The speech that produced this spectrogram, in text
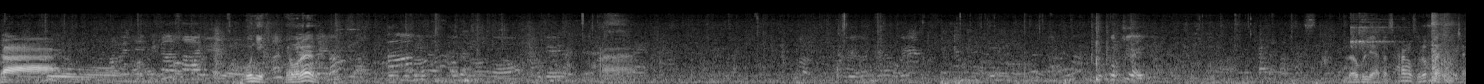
자, 우니 이거는? 아. 러블리하다. 사랑스럽다 진짜.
